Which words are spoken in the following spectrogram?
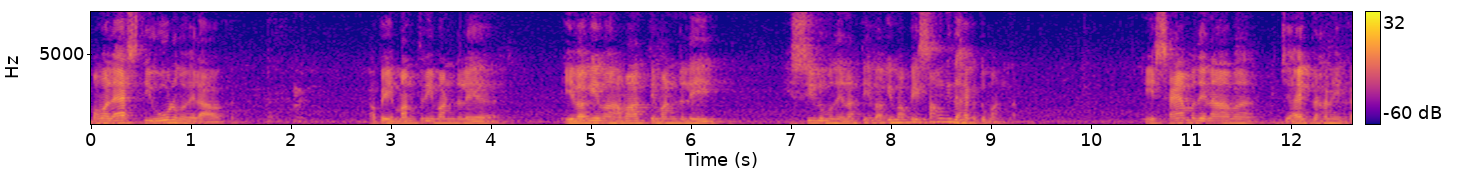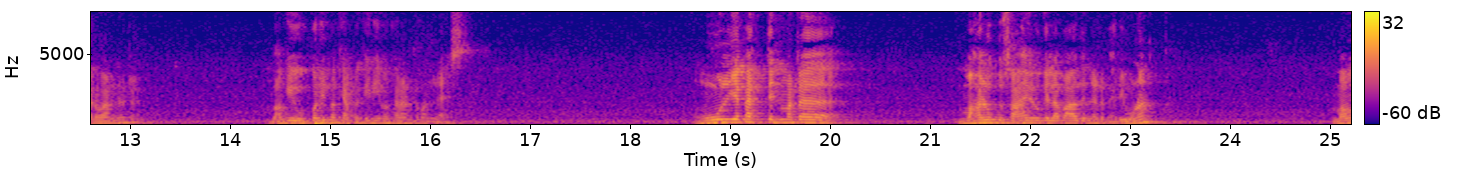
මම ලෑස්ති ඕනම වෙලාවක අපේ മന്ത്രി මණ්ඩලය ඒ වගේම අමාත්‍ය මණ්ඩලයේ සියලුම දෙනාත් ඒ වගේම අපේ සංවිධායකතුමන්ලා ඒ සෑම දෙනාම ජයග්‍රහණය කරවන්නට මගේ උපරිම කැපකිරීම කරන්නට මම ලෑස්තියි. මූල්‍ය පැත්තෙන් මට මහලුකු සහයෝගය ලබා දෙන්නට බැරි වුණා. මම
